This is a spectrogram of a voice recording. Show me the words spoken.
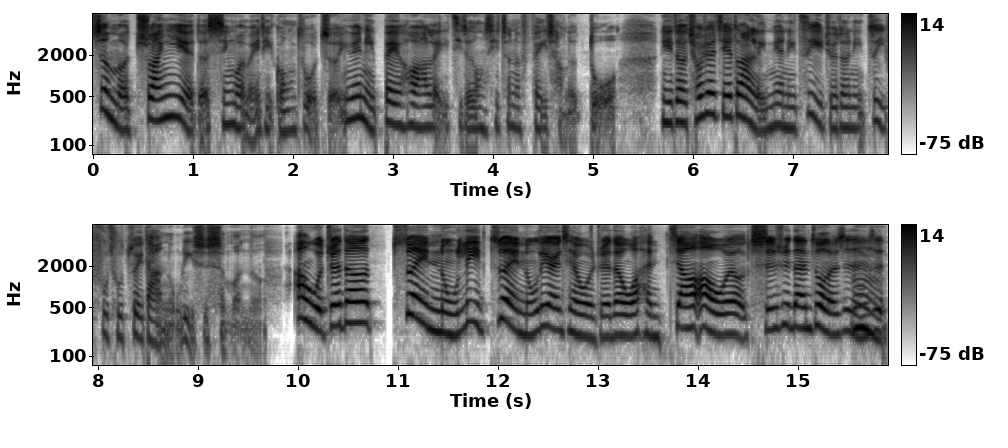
这么专业的新闻媒体工作者，因为你背后要累积的东西真的非常的多。你的求学阶段里面，你自己觉得你自己付出最大努力是什么呢？啊，我觉得最努力、最努力，而且我觉得我很骄傲，我有持续在做的事情，是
